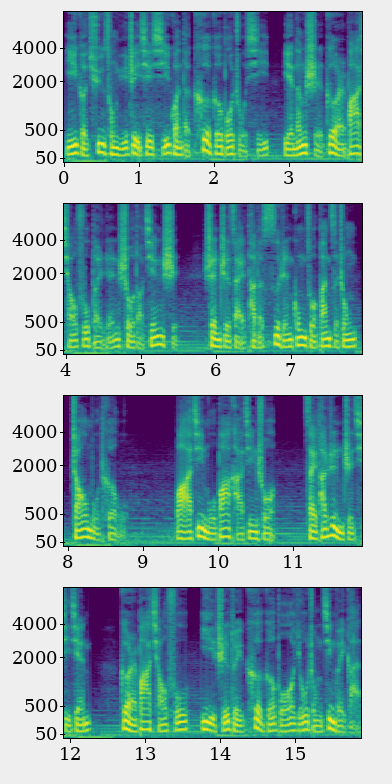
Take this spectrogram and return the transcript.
一个屈从于这些习惯的克格勃主席也能使戈尔巴乔夫本人受到监视，甚至在他的私人工作班子中招募特务。瓦基姆巴卡金说，在他任职期间。戈尔巴乔夫一直对克格勃有种敬畏感，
